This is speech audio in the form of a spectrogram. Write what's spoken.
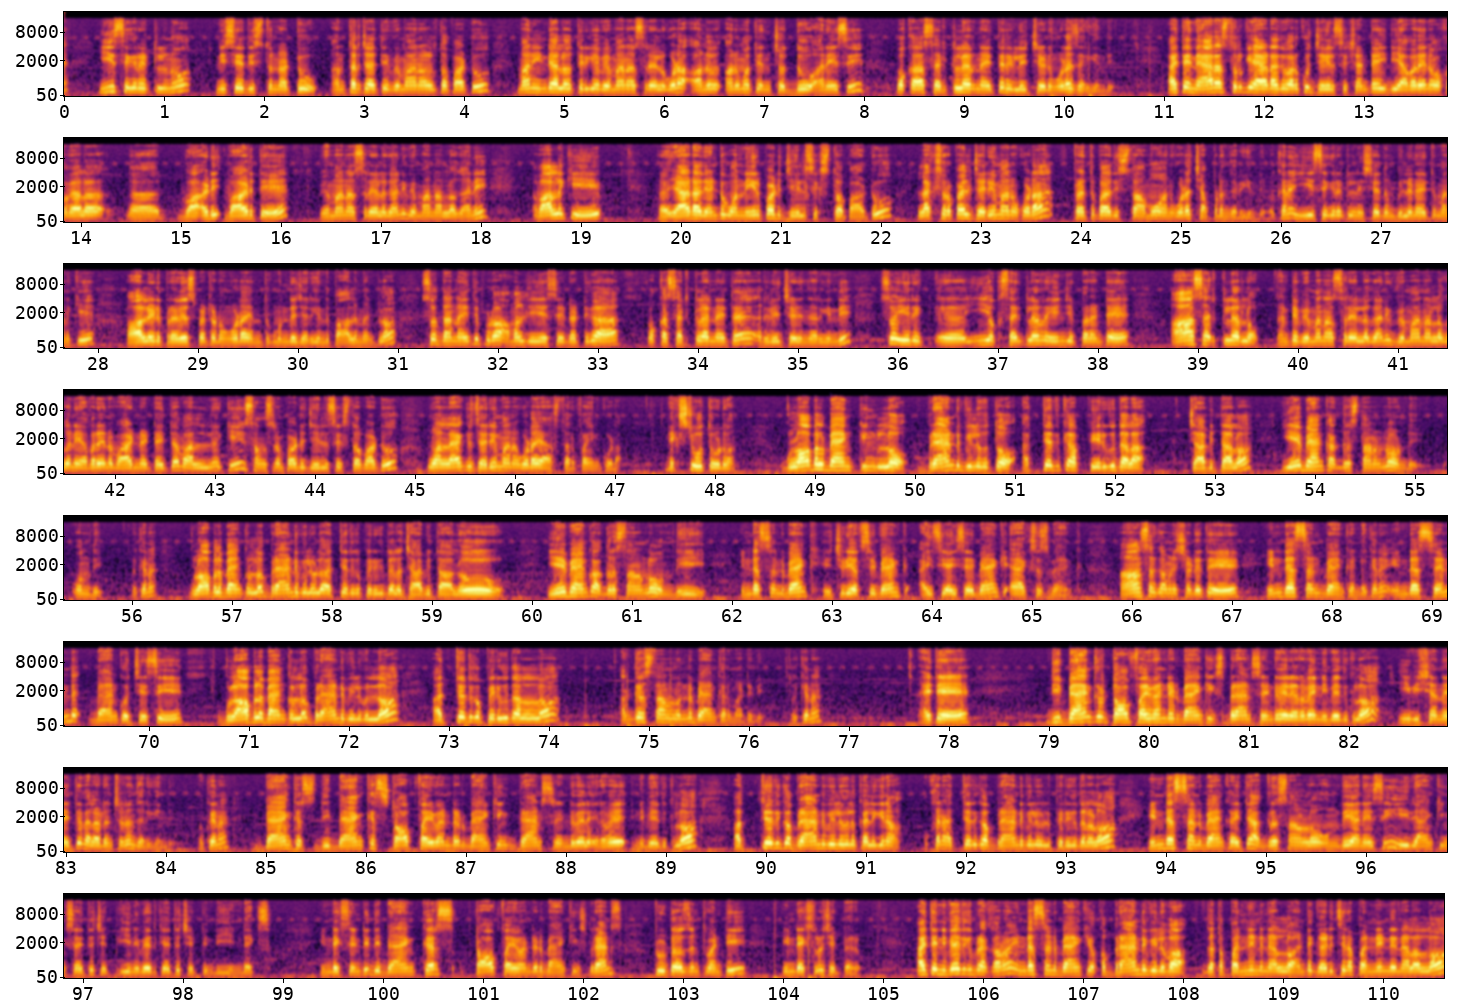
ఈ సిగరెట్లను నిషేధిస్తున్నట్టు అంతర్జాతీయ విమానాలతో పాటు మన ఇండియాలో తిరిగే విమానాశ్రయాలు కూడా అను అనుమతించొద్దు అనేసి ఒక సర్క్యులర్ని అయితే రిలీజ్ చేయడం కూడా జరిగింది. అయితే నేరస్తులకు ఏడాది వరకు జైలు శిక్ష. అంటే ఇది ఎవరైనా ఒకవేళ వాడి వాడితే విమానాశ్రయాలు కానీ విమానాల్లో కానీ వాళ్ళకి ఏడాది అంటే వన్ ఇయర్ పాటు జైలు శిక్షతో పాటు లక్ష రూపాయల జరిమానా కూడా ప్రతిపాదిస్తాము అని కూడా చెప్పడం జరిగింది. ఓకేనా? ఈ సిగరెట్ల నిషేధం బిల్లును అయితే మనకి ఆల్రెడీ ప్రవేశపెట్టడం కూడా ఇంతకుముందే జరిగింది పార్లమెంట్లో. సో దాన్ని అయితే ఇప్పుడు అమలు చేసేటట్టుగా ఒక సర్క్యులర్ని అయితే రిలీజ్ చేయడం జరిగింది. సో ఈ ఈ యొక్క సర్క్యులర్ ఏం చెప్పారంటే ఆ సర్క్యులర్లో అంటే విమానాశ్రయాల్లో కానీ విమానాల్లో కానీ ఎవరైనా వాడినట్టయితే వాళ్ళకి సంవత్సరం పాటు జైలు శిక్షతో పాటు వన్ ల్యాక్ జరిమానా కూడా వేస్తారు ఫైన్ కూడా. Next third one. గ్లోబల్ బ్యాంకింగ్లో బ్రాండ్ విలువతో అత్యధిక పెరుగుదల జాబితాలో ఏ బ్యాంక్ అగ్రస్థానంలో ఉంది ఉంది? ఓకేనా? గ్లోబల్ బ్యాంకుల్లో బ్రాండ్ విలువలో అత్యధిక పెరుగుదల జాబితాలో ఏ బ్యాంకు అగ్రస్థానంలో ఉంది? IndusInd bank HDFC bank ICICI bank Axis bank. Answer గమనించినట్టయితే ఇండస్ అండ్ బ్యాంక్ అండి ఓకేనా? ఇండస్ అండ్ బ్యాంక్ వచ్చేసి గ్లోబల్ బ్యాంకుల్లో బ్రాండ్ విలువల్లో అత్యధిక పెరుగుదలలో అగ్రస్థానంలో ఉన్న బ్యాంక్ అనమాట ఇది ఓకేనా? అయితే the bank top five hundred bankings brands రెండు వేల ఇరవై నివేదికలో ఈ విషయాన్ని అయితే వెల్లడించడం జరిగింది. ఓకేనా? Bankers the bankers top five hundred banking brands రెండు వేల ఇరవై నివేదికలో అత్యధిక బ్రాండ్ విలువలు కలిగిన ఓకేనా? అత్యధిక బ్రాండ్ విలువలు పెరుగుదలలో ఇండస్ అండ్ బ్యాంక్ అయితే అగ్రస్థానంలో ఉంది అనేసి ఈ ర్యాంకింగ్స్ అయితే చెప్పి ఈ నివేదిక అయితే చెప్పింది ఈ ఇండెక్స్. ఇండెక్స్ ఏంటి? The bankers top five hundred bankings brands two thousand twenty ఇండెక్స్లో చెప్పారు. అయితే నివేదిక ప్రకారం ఇండస్ఇండ్ బ్యాంక్ యొక్క బ్రాండ్ విలువ గత పన్నెండు నెలల్లో అంటే గడిచిన పన్నెండు నెలల్లో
